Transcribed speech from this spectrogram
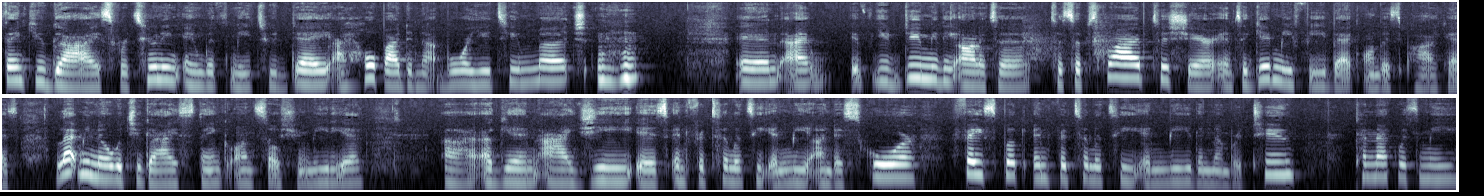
thank you guys for tuning in with me today. I hope I did not bore you too much. and I, if you do me the honor to, to subscribe, to share, and to give me feedback on this podcast, let me know what you guys think on social media. Uh, again, IG is infertility and me underscore, Facebook infertility and me, the number two. Connect with me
